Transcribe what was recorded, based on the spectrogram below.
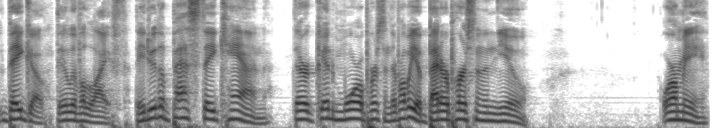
they go, they live a life. They do the best they can. They're a good moral person. They're probably a better person than you or me.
